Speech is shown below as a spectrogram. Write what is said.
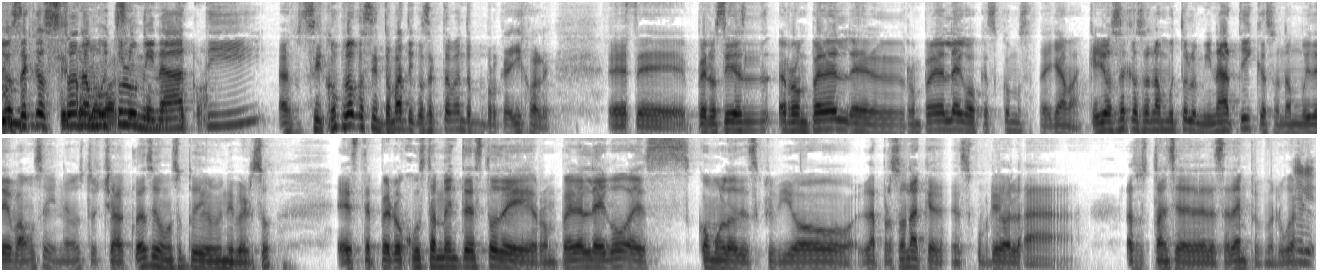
Yo sé que suena muy Illuminati, ah, psicólogo sintomático, exactamente, porque híjole, este, pero sí es romper el, romper el ego, que es como se llama, que yo sé que suena muy Illuminati, que suena muy de vamos a llenar nuestros chakras y vamos a pedir el universo, este, pero justamente esto de romper el ego es como lo describió la persona que descubrió la, sustancia del LSD en primer lugar. El,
